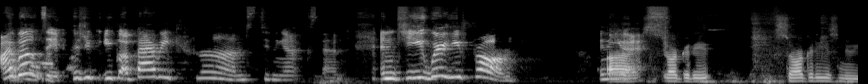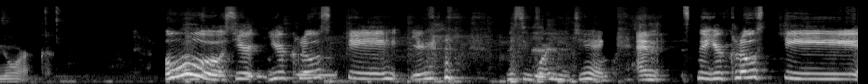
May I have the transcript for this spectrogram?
I will do because you you've got a very calm, soothing accent. And do you, where are you from? In the Uh, US. Saugerties, Saugerties, New York. Oh, so you're you're close to you're. Let's see, what are you doing? And so you're close to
